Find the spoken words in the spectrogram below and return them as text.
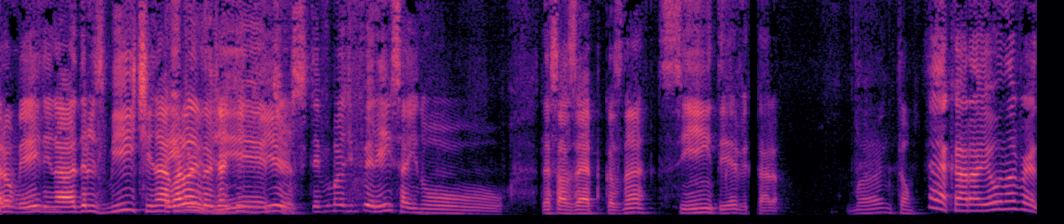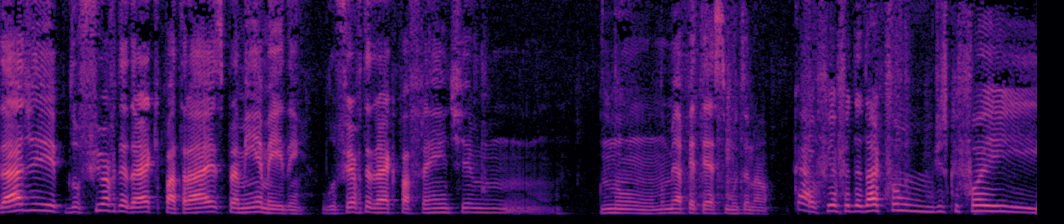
Iron Maiden, né? Adrian Smith, né? Agora lembra Smith. Gears. Teve uma diferença aí no. dessas épocas, né? Sim, teve, cara. Mas, então. É, cara, eu, na verdade, do Fear of the Dark pra trás, pra mim é Maiden. Do Fear of the Dark pra frente, hum, não, não me apetece muito, não. Cara, o Fear of the Dark foi um disco que foi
